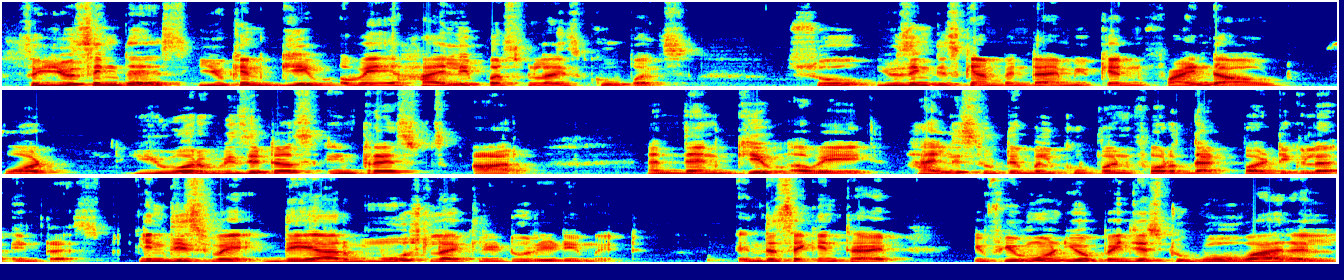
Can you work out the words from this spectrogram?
So using this, you can give away highly personalized coupons. So using this campaign time, you can find out what your visitors interests are and then give away highly suitable coupon for that particular interest. In this way, they are most likely to redeem it. In the second type, if you want your pages to go viral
